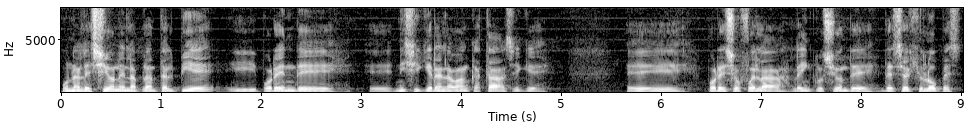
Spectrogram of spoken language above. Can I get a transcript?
una lesión en la planta del pie y por ende eh, ni siquiera en la banca está, así que por eso fue la, la inclusión de, Sergio López.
